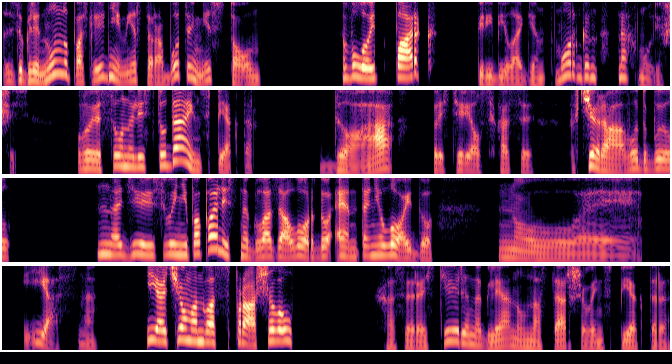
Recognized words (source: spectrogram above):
заглянул на последнее место работы мисс Стоун. В Ллойд-парк перебил агент Морган, нахмурившись. «Вы сунулись туда, инспектор?» «Да», — растерялся Хосе. «Вчера вот был». «Надеюсь, вы не попались на глаза лорду Энтони Ллойду?» «Ну, э, ясно. И о чем он вас спрашивал?» Хосе растерянно глянул на старшего инспектора,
